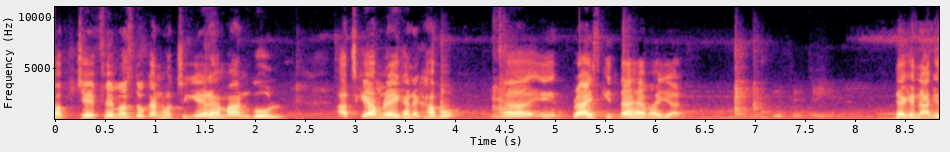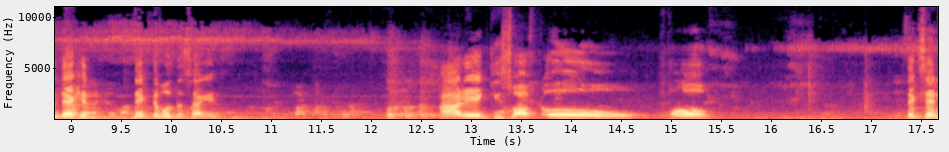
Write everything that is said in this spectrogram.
সবচেয়ে ফেমাস দোকান হচ্ছে গিয়ে রহমান গুল। আজকে আমরা এখানে খাব। প্রাইস কিতনা হ্যাঁ ভাইজান দেখেন আগে দেখেন দেখতে বলতেছে আগে আরে কি সফট ও ও দেখছেন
